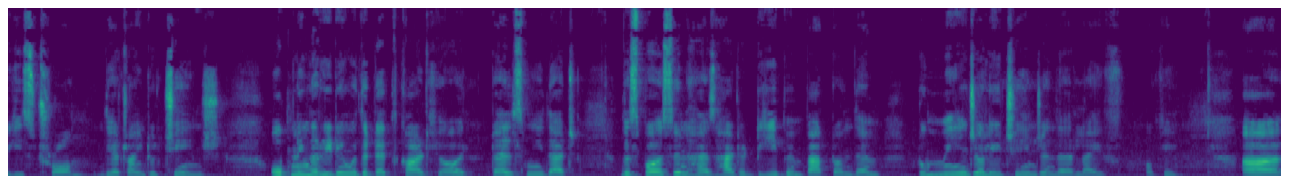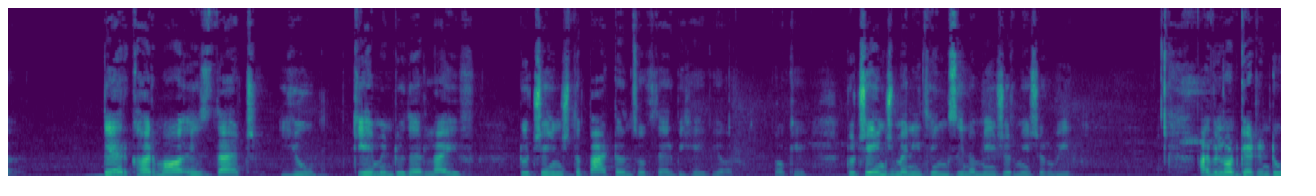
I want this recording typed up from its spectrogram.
be strong. They are trying to change. Opening the reading with the death card here tells me that this person has had a deep impact on them to majorly change in their life okay? Uh, their karma is that you came into their life to change the patterns of their behavior okay? To change many things in a major major way i will not get into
